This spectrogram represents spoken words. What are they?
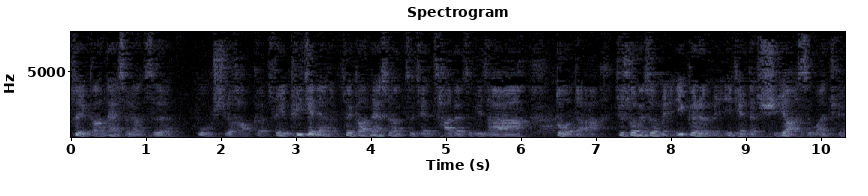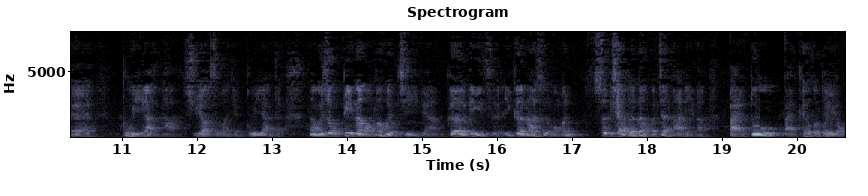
最高耐受量是五十毫克，所以推荐量和最高耐受量之间差的是非常多的啊，就说明说每一个人每一天的需要是完全不一样哈啊，需要是完全不一样的。那维生素 B 呢，我们会举两个例子，一个呢是我们剩下的呢，我们在哪里呢？百度百科会不会用？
